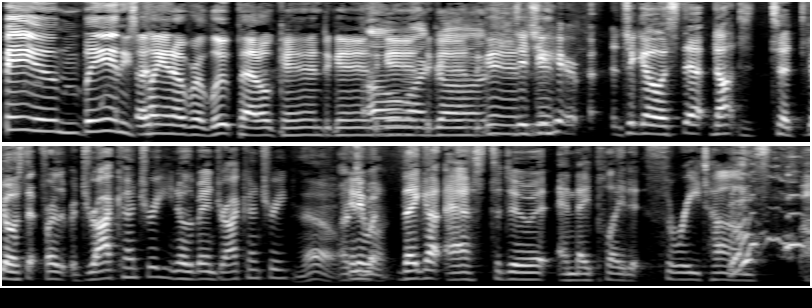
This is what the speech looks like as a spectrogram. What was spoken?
boom, boom. He's playing over a loop pedal. Again, again, Oh again, my again, gosh. again, Did you hear to go a step not to, to go a step further, but Dry Country? You know the band Dry Country? No. Anyway, they got asked to do it, and they played it three times.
